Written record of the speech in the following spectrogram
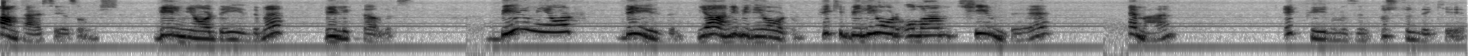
Tam tersi yazılmış. Bilmiyor değildi mi? Birlikte alırız. Bilmiyor değildim. Yani biliyordum. Peki biliyor olan kimdi? Hemen ek fiilimizin üstündeki,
